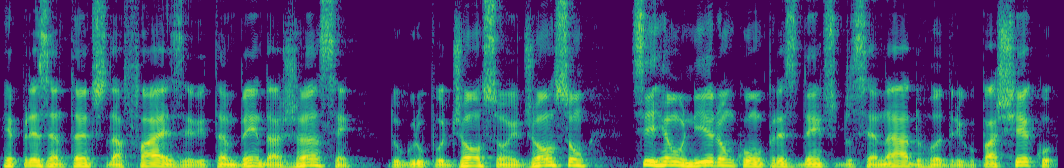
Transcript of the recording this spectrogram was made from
representantes da Pfizer e também da Janssen, do grupo Johnson Johnson, se reuniram com o presidente do Senado, Rodrigo Pacheco,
